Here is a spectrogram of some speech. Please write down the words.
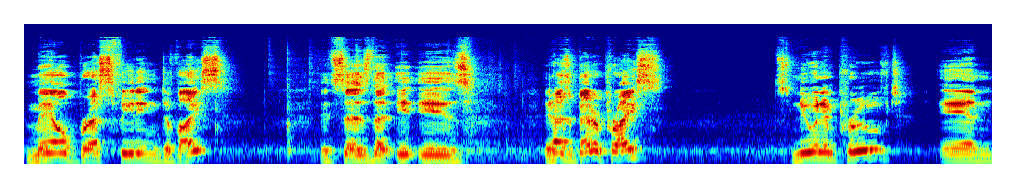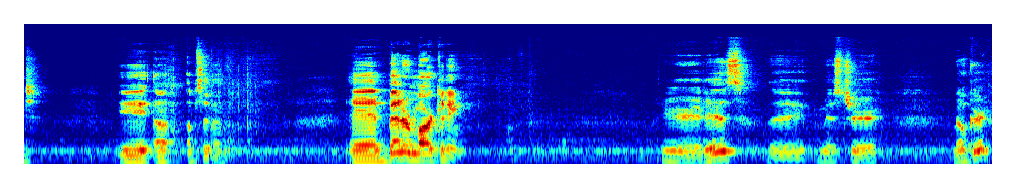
male breastfeeding device. It says that it is, it has a better price, it's new and improved, and it, uh, upside down, and better marketing. Here it is, the Mr. Milker.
